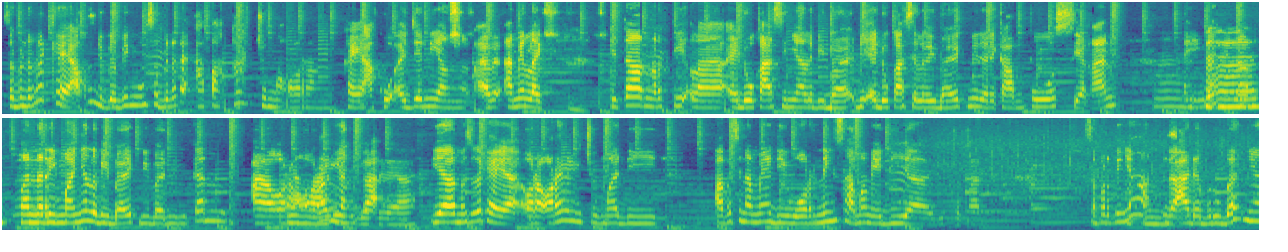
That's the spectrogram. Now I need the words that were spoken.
sebenarnya kayak aku juga bingung sebenarnya apakah cuma orang kayak aku aja nih yang I mean like kita ngerti lah edukasinya lebih baik diedukasi lebih baik nih dari kampus ya kan sehingga kita menerimanya lebih baik dibandingkan uh, orang-orang yang enggak gitu ya. ya maksudnya kayak orang-orang yang cuma di apa sih namanya di warning sama media gitu kan sepertinya Mm. nggak ada berubahnya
